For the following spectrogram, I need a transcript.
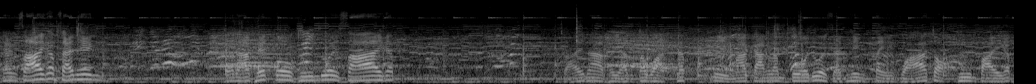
แข้งซ้ายครับแสนเฮงชดาเพชรโตคืนด้วยซ้ายครับซ้ายหน้าพยายามตวัดครับนี่มากลางลำตัวด้วยแสนเฮงเตะขวาเจาะคืนไปครับ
